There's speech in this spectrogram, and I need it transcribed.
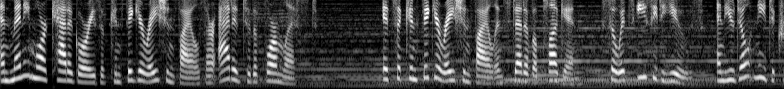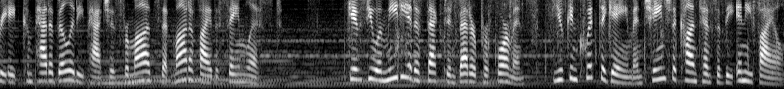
and many more categories of configuration files are added to the form list. It's a configuration file instead of a plugin, so it's easy to use, and you don't need to create compatibility patches for mods that modify the same list. Gives you immediate effect and better performance, you can quit the game and change the contents of the ini file.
